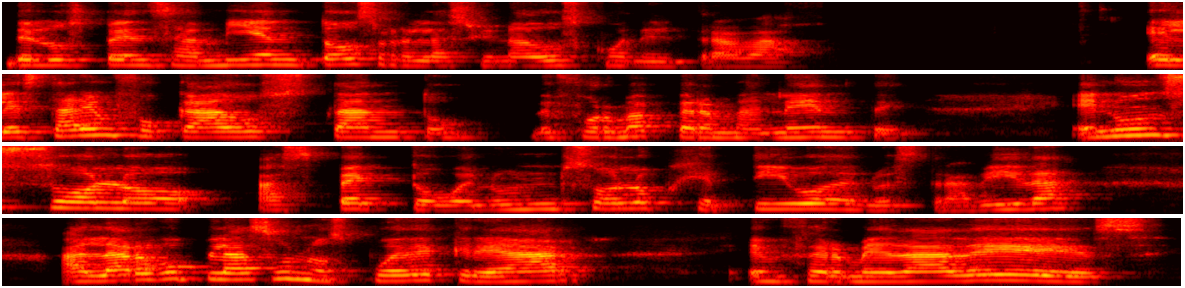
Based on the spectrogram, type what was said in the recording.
de los pensamientos relacionados con el trabajo. El estar enfocados tanto de forma permanente en un solo aspecto o en un solo objetivo de nuestra vida a largo plazo nos puede crear enfermedades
